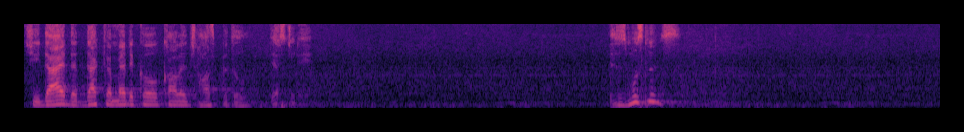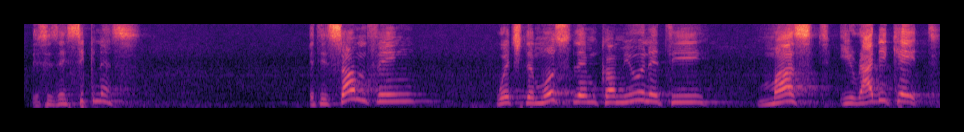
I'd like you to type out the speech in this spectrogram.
She died at Dhaka Medical College Hospital yesterday. This is Muslims. This is a sickness. It is something which the Muslim community must eradicate.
